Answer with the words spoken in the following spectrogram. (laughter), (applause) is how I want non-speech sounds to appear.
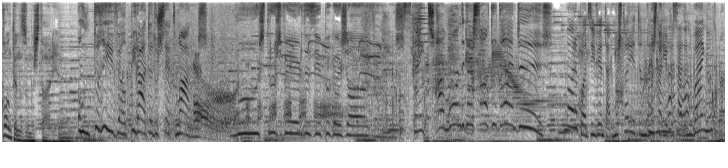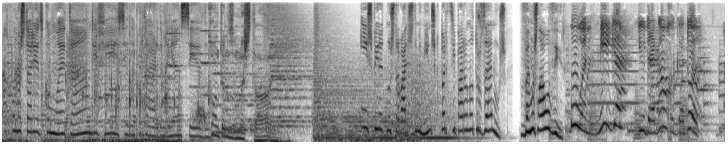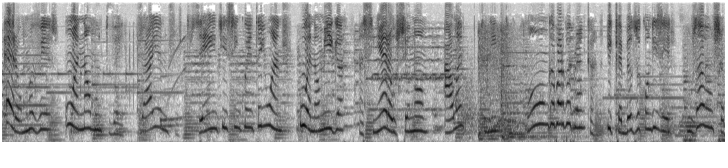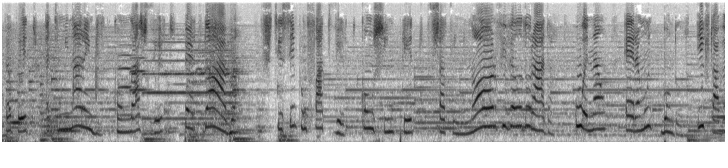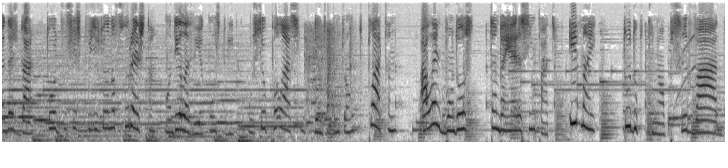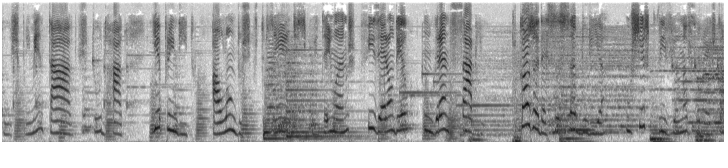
Conta-nos uma história. Um terrível pirata dos sete mares. Monstros verdes e pegajosos. Skates, almôndegas saltitantes. Ora, podes inventar uma história também. Uma história passada no banho. Uma história de como é tão difícil acordar de manhã cedo. Conta-nos uma história. Inspira-te nos trabalhos de meninos que participaram noutros anos. Vamos lá ouvir. O Anamiga e o Dragão Regador. Era uma vez um anão muito velho. Já ia nos seus 351 anos. O Anamiga, assim era o seu nome. De pequenino, tinha uma longa barba branca e cabelos a condizer. Usava um chapéu preto a terminar em bico, com um laço verde perto da aba. Vestia sempre um fato verde, com um cinto preto fechado por uma enorme fivela dourada. O anão era muito bondoso e gostava de ajudar todos os seres que viviam na floresta, onde ele havia construído o seu palácio dentro de um tronco de plátano. Além de bondoso, também era simpático e meigo. Tudo o que tinha observado, experimentado, estudado e aprendido ao longo dos seus 351 anos fizeram dele um grande sábio. Por causa dessa sabedoria, os seres que viviam na floresta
